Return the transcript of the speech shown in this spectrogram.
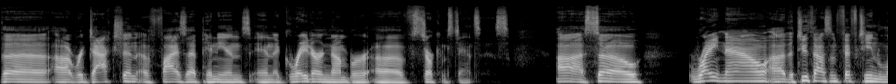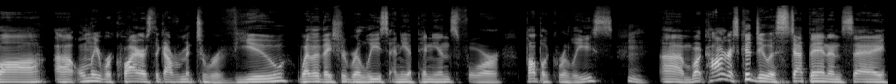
the uh, redaction of FISA opinions in a greater number of circumstances. Uh, so, right now, uh, the 2015 law uh, only requires the government to review whether they should release any opinions for public release. Hmm. Um, what Congress could do is step in and say,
